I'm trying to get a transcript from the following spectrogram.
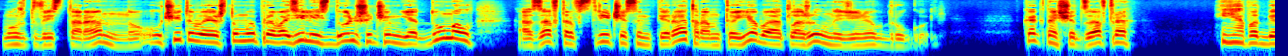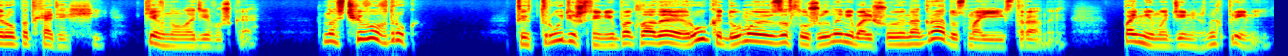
Может, в ресторан, но, учитывая, что мы провозились дольше, чем я думал, а завтра встреча с императором, то я бы отложил на денек-другой. Как насчет завтра?» «Я подберу подходящий», — кивнула девушка. «Но с чего вдруг?» «Ты трудишься, не покладая рук, и, думаю, заслужила небольшую награду с моей стороны, помимо денежных премий.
